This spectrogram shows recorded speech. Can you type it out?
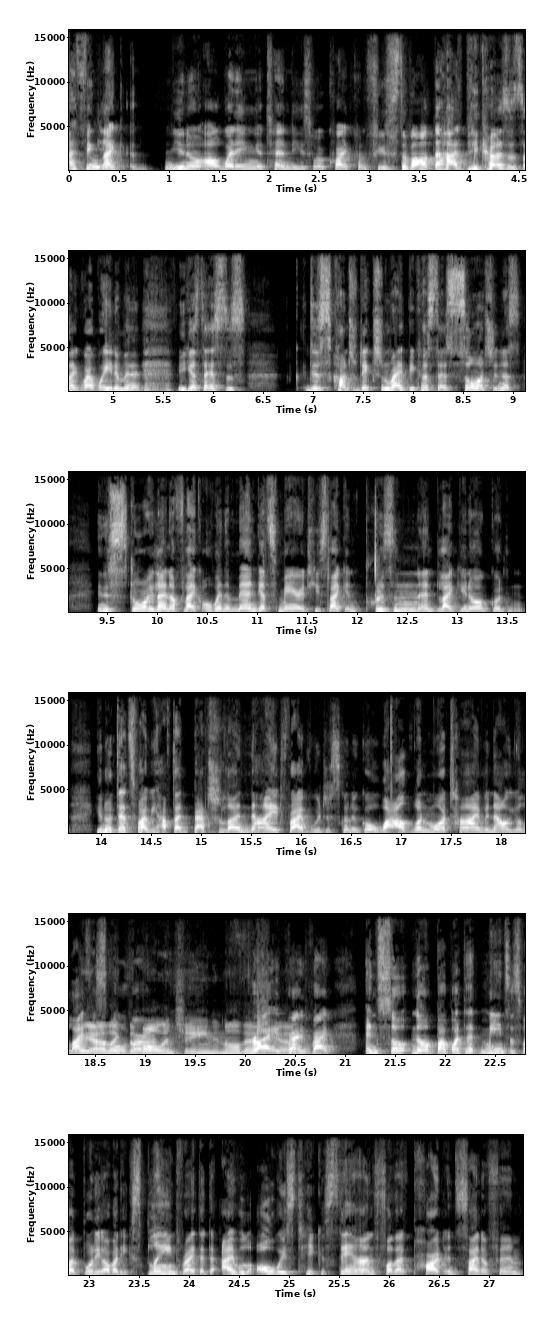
I think like you know our wedding attendees were quite confused about that because it's like well wait a minute because there's this this contradiction right because there's so much in this in this storyline of like oh when a man gets married he's like in prison and like you know good you know that's why we have that bachelor night right we're just gonna go wild one more time and now your life Oh, yeah, is like over the ball and chain and all that. Right, yeah. right, right. And so, no, but what that means is what Brody already explained, right? That I will always take a stand for that part inside of him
